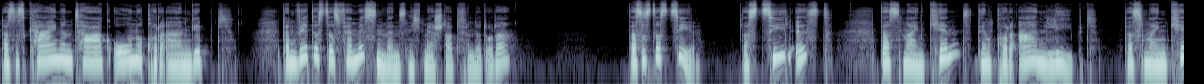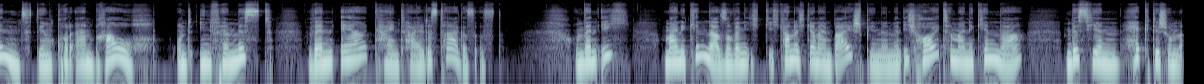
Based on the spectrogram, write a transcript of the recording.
dass es keinen Tag ohne Koran gibt, dann wird es das vermissen, wenn es nicht mehr stattfindet, oder? Das ist das Ziel. Das Ziel ist, dass mein Kind den Koran liebt, dass mein Kind den Koran braucht und ihn vermisst, wenn er kein Teil des Tages ist. Und wenn ich meine Kinder, also wenn ich, ich kann euch gerne ein Beispiel nennen, wenn ich heute meine Kinder ein bisschen hektisch und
